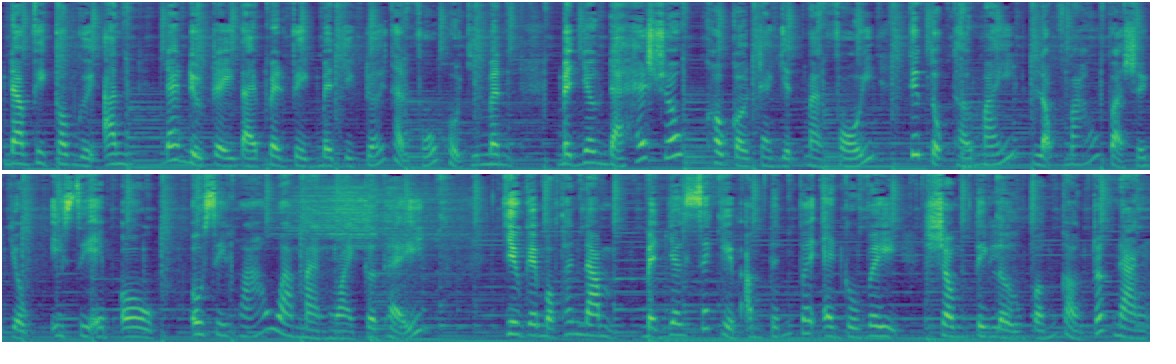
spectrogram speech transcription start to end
nam phi công người Anh, đang điều trị tại Bệnh viện Bệnh nhiệt đới thành phố Hồ Chí Minh. Bệnh nhân đã hết sốt, không còn tràn dịch màng phổi, tiếp tục thở máy, lọc máu và sử dụng ECMO, oxy hóa qua màng ngoài cơ thể. Chiều ngày 1 tháng 5, bệnh nhân xét nghiệm âm tính với nCoV, song tiên lượng vẫn còn rất nặng.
